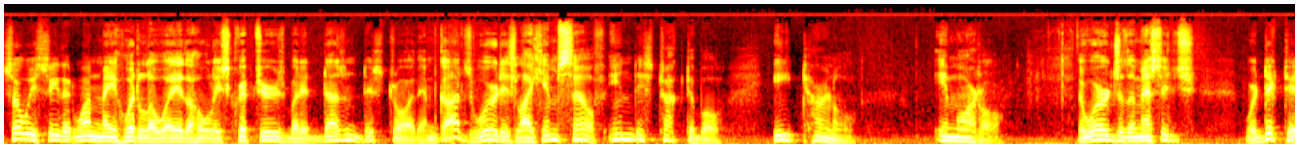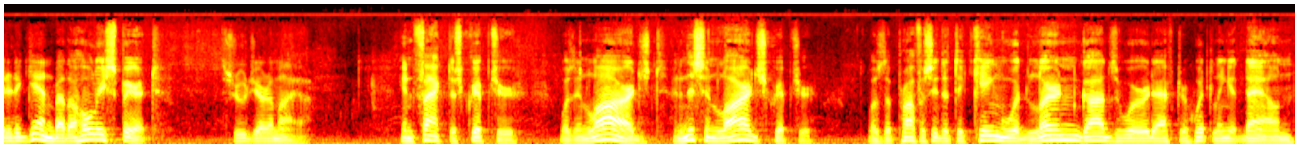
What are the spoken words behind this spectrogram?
So we see that one may whittle away the Holy Scriptures, but it doesn't destroy them. God's Word is like Himself, indestructible, eternal, immortal. The words of the message were dictated again by the Holy Spirit through Jeremiah. In fact, the Scripture was enlarged, and in this enlarged Scripture was the prophecy that the king would learn God's Word after whittling it down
